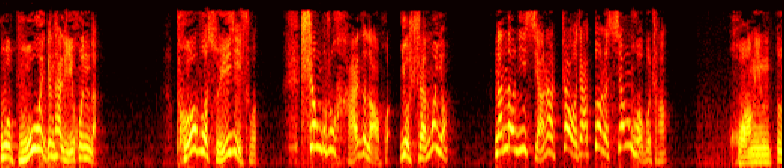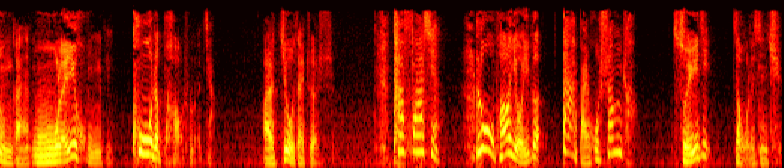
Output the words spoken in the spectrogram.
我不会跟他离婚的。”婆婆随即说：“生不出孩子，老婆有什么用？难道你想让赵家断了香火不成？”黄英顿感五雷轰顶，哭着跑出了家。而就在这时，她发现路旁有一个大百货商场，随即走了进去。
